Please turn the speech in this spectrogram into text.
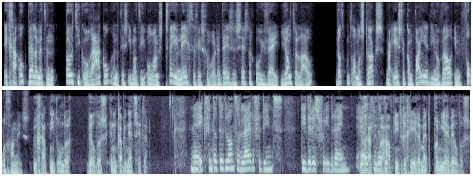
Ik ga ook bellen met een politiek orakel. En dat is iemand die onlangs 92 is geworden. D66-corrivé Jan Terlouw. Dat komt allemaal straks. Maar eerst de campagne die nog wel in volle gang is. U gaat niet onder Wilders in een kabinet zitten. Nee, ik vind dat dit land een leider verdient die er is voor iedereen. U gaat überhaupt ik... niet regeren met premier Wilders?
